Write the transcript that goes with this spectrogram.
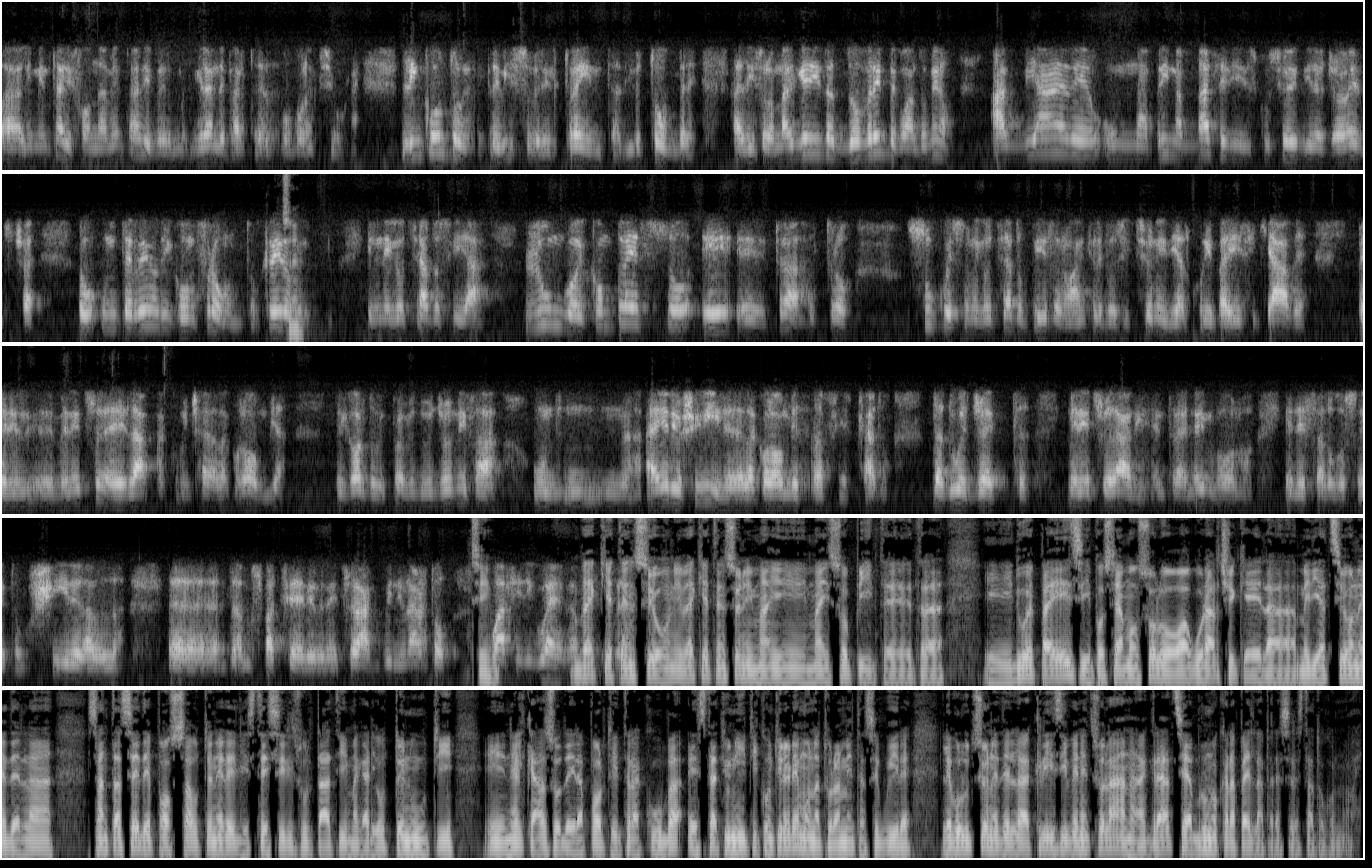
alimentari fondamentali per grande parte della popolazione. L'incontro che è previsto per il 30 di ottobre all'isola Margherita dovrebbe quantomeno avviare una prima base di discussione e di ragionamento, cioè un terreno di confronto. Credo sì. che il negoziato sia lungo e complesso e eh, tra l'altro su questo negoziato pesano anche le posizioni di alcuni paesi chiave per il eh, Venezuela, a cominciare dalla Colombia. Ricordo che proprio due giorni fa un, un aereo civile della Colombia è stato affiancato da due jet venezuelani mentre era in volo ed è stato costretto a uscire dal, eh, dallo spazio aereo venezuelano, quindi un atto sì. quasi di guerra. Vecchie tensioni, vecchie tensioni mai, mai, sopite tra i due paesi, possiamo solo augurarci che la mediazione della Santa Sede possa ottenere gli stessi risultati magari ottenuti eh, nel caso dei rapporti tra Cuba e Stati Uniti. Continueremo naturalmente a seguire l'evoluzione della crisi venezuelana. Grazie a Bruno Carapella per essere stato con noi. мной.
